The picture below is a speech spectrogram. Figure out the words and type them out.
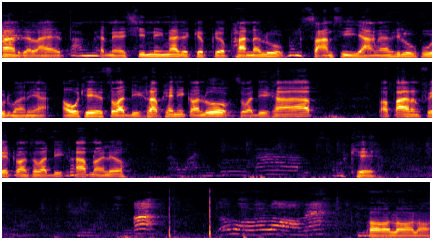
น่าจะหลายตังค์นะเนี่ยชิ้นหนึ่งน่าจะเกือบเกือบพันนะลูกมันสามสี่อย่างนะที่ลูกพูดมาเนี่ยเอาโอเค สวัสดีครับ แค่นี้ก่อนลูก สวัสดีครับป้าป้าทางเฟซก่อนสวัสดีครับหน่อยเร็วสวัสดีครับโอเคอะแล้วผมหล่อไหมรอรอรอ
